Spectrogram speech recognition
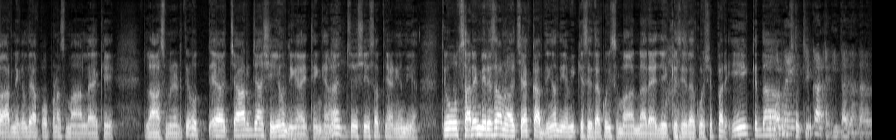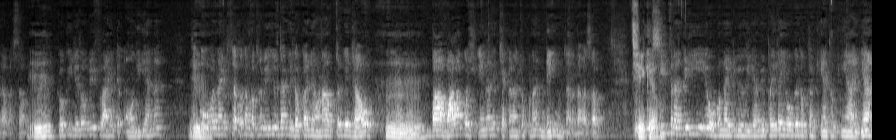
ਬਾਹਰ ਨਿਕਲਦੇ ਆਪੋ ਆਪਣਾ ਸਮਾਨ ਲੈ ਕੇ ਲਾਸਟ ਮਿੰਟ ਤੇ ਉਹ ਚਾਰ ਜਾਂ 6 ਹੁੰਦੀਆਂ ਆਈ ਥਿੰਕ ਹੈ ਨਾ 6 7 ਜਾਣੀਆਂ ਹੁੰਦੀਆਂ। ਤੇ ਉਹ ਸਾਰੇ ਮੇਰੇ ਹਿਸਾਬ ਨਾਲ ਚੈੱਕ ਕਰਦੀਆਂ ਹੁੰਦੀਆਂ ਵੀ ਕਿਸੇ ਦਾ ਕੋਈ ਸਮਾਨ ਨਾ ਰਹਿ ਜੇ ਕਿਸੇ ਦਾ ਕੁਝ ਪਰ ਇਹ ਕਿਦਾਂ ਘੱਟ ਕੀਤਾ ਜਾਂਦਾ ਰਹਿੰਦਾ ਬਸ ਕਿਉਂਕਿ ਜਦੋਂ ਵੀ ਫਲਾਈਟ ਆਉਂਦੀ ਹੈ ਨਾ ਤੇ ਓਵਰਨਾਈਟ ਦਾ ਉਹਦਾ ਮਤਲਬ ਇਹ ਹੁੰਦਾ ਕਿ ਲੋਕਾਂ ਨੇ ਆਉਣਾ ਉੱਤਰ ਕੇ ਜਾਓ ਬਾ ਬਾਲਾ ਕੁਝ ਇਹਨਾਂ ਨੇ ਚੱਕਣਾ ਚੁੱਕਣਾ ਨਹੀਂ ਹੁੰਦਾ ਸਾਹਿਬ ਤੇ ਠੀਕ ਹੈ। ਇਸੇ ਤਰ੍ਹਾਂ ਜਿਹੜੀ ਇਹ ਓਵਰਨਾਈਟ ਵੀ ਹੋਈ ਆ ਵੀ ਪਹਿਲਾਂ ਹੀ ਹੋ ਕੇ ਤੋਂ ਤੱਕੀਆਂ ਤੁੱਕੀਆਂ ਆਈਆਂ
